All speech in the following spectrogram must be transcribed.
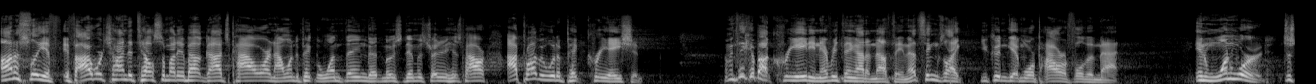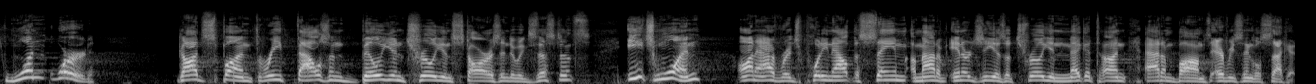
Honestly, if, if I were trying to tell somebody about God's power and I wanted to pick the one thing that most demonstrated his power, I probably would have picked creation. I mean, think about creating everything out of nothing. That seems like you couldn't get more powerful than that in one word, just one word, God spun 3,000 billion trillion stars into existence, each one, on average, putting out the same amount of energy as a trillion megaton atom bombs every single second.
